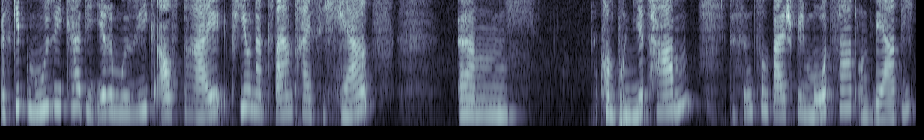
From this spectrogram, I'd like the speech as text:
es gibt Musiker, die ihre Musik auf 3, 432 Hertz ähm, komponiert haben das sind zum Beispiel Mozart und Verdi.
